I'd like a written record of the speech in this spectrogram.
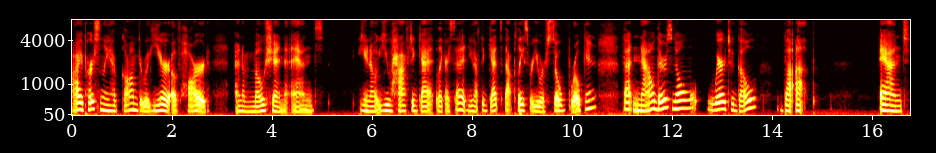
I personally have gone through a year of hard and emotion and you know, you have to get, like I said, you have to get to that place where you are so broken that now there's nowhere to go but up. And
